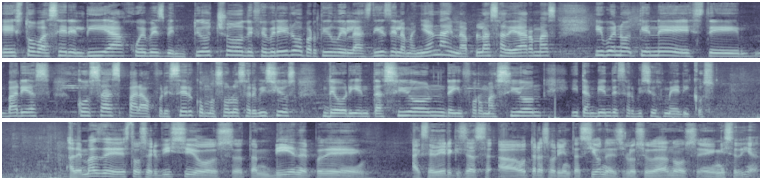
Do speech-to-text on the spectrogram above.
Esto va a ser el día jueves 28 de febrero a partir de las 10 de la mañana en la Plaza de Armas y bueno, tiene este, varias cosas para ofrecer como son los servicios de orientación, de información y también de servicios médicos. Además de estos servicios, también puede acceder quizás a otras orientaciones los ciudadanos en ese día.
